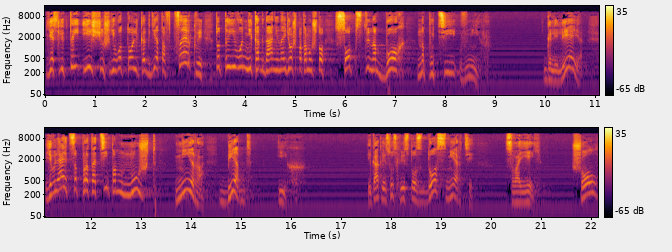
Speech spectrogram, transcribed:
если ты ищешь его только где-то в церкви, то ты его никогда не найдешь, потому что, собственно, Бог на пути в мир. Галилея является прототипом нужд мира, бед их. И как Иисус Христос до смерти своей шел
